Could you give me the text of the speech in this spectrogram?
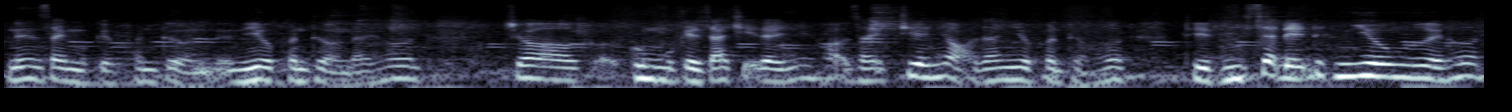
nên dành một cái phần thưởng nhiều phần thưởng đấy hơn cho cùng một cái giá trị đấy nhưng họ dạy chia nhỏ ra nhiều phần thưởng hơn thì sẽ đến được nhiều người hơn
